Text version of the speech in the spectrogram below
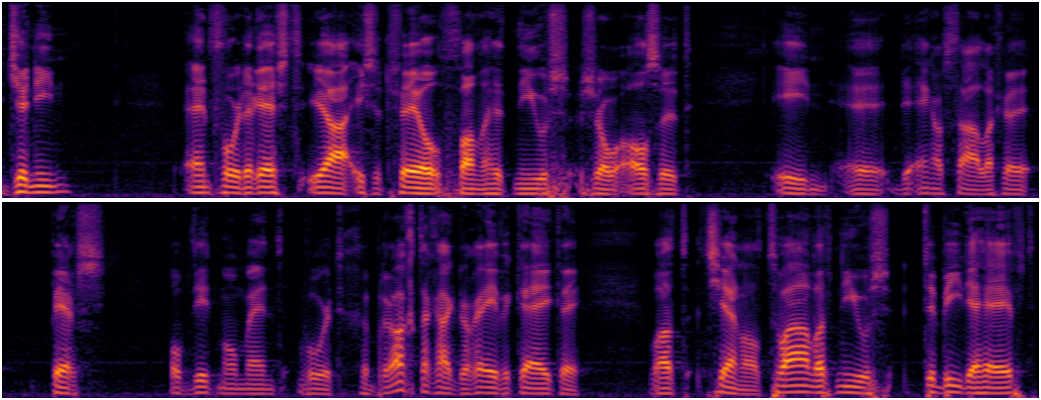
Jenin. En voor de rest ja, is het veel van het nieuws zoals het in uh, de Engelstalige pers op dit moment wordt gebracht. Dan ga ik nog even kijken wat Channel 12 nieuws te bieden heeft.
